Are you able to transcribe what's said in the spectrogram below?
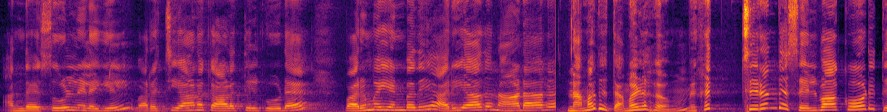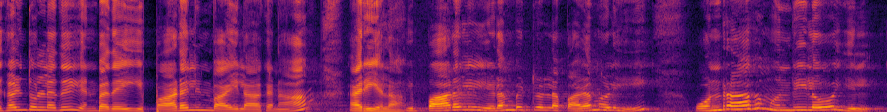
அந்த சூழ்நிலையில் வறட்சியான காலத்தில் கூட வறுமை என்பதே அறியாத நாடாக நமது தமிழகம் மிகச் சிறந்த செல்வாக்கோடு திகழ்ந்துள்ளது என்பதை இப்பாடலின் வாயிலாக நாம் அறியலாம். இப்பாடலில் இடம்பெற்றுள்ள பழமொழி ஒன்றாகும் ஒன்றிலோ இல்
